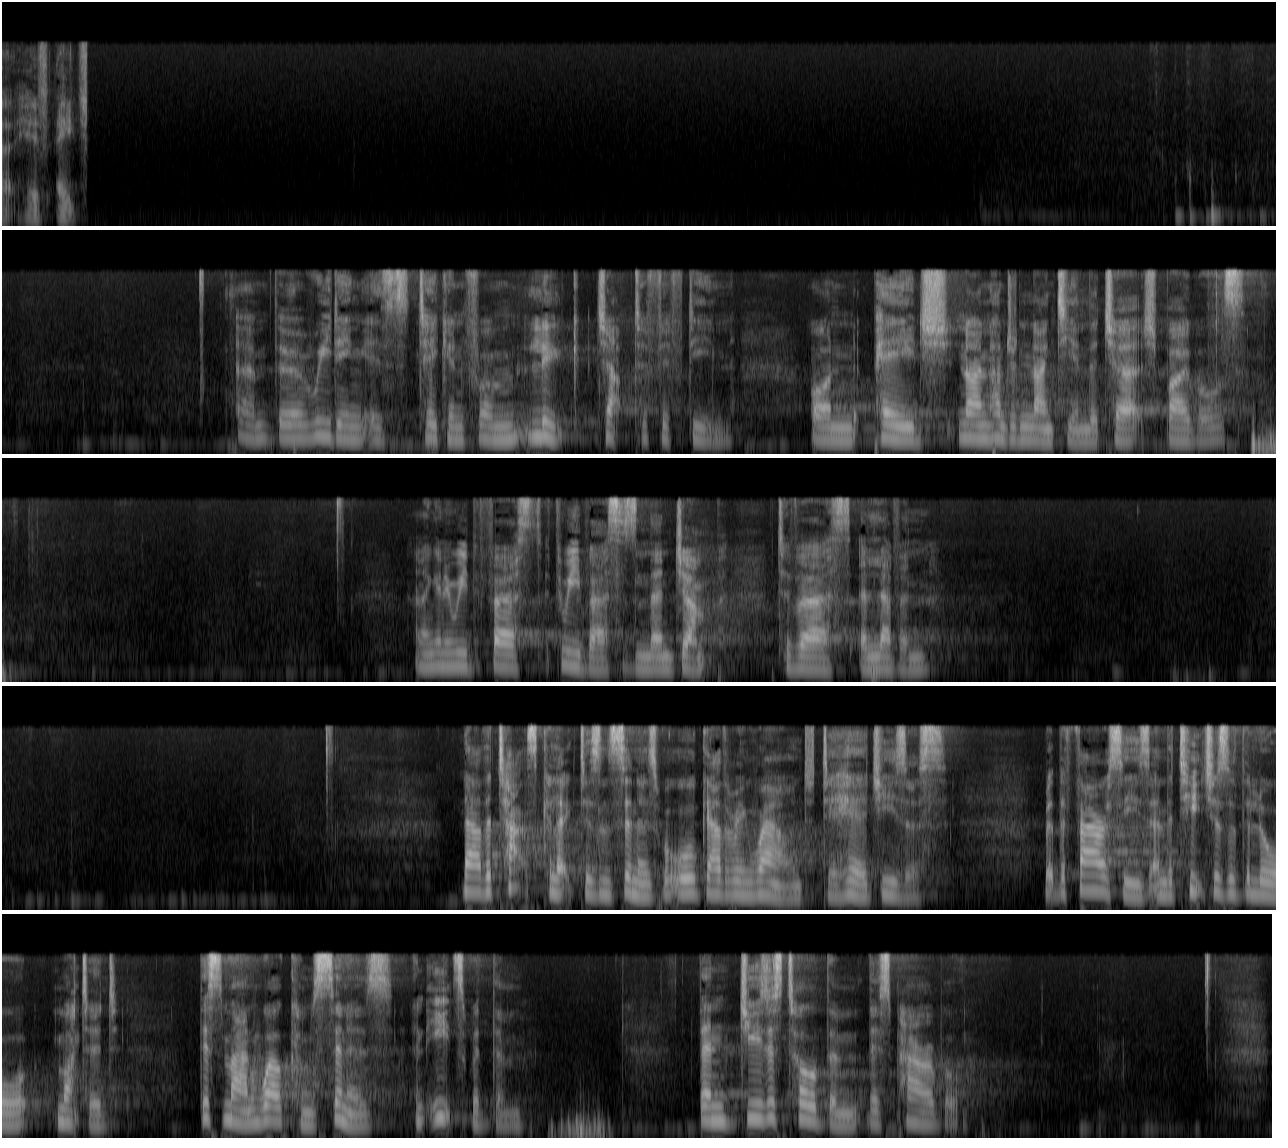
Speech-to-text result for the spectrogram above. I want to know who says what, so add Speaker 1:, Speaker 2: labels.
Speaker 1: uh, his H.
Speaker 2: Um, the reading is taken from Luke chapter 15 on page 990 in the church Bibles. And I'm going to read the first three verses and then jump to verse 11. Now the tax collectors and sinners were all gathering round to hear Jesus. But the Pharisees and the teachers of the law muttered, This man welcomes sinners and eats with them. Then Jesus told them this parable.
